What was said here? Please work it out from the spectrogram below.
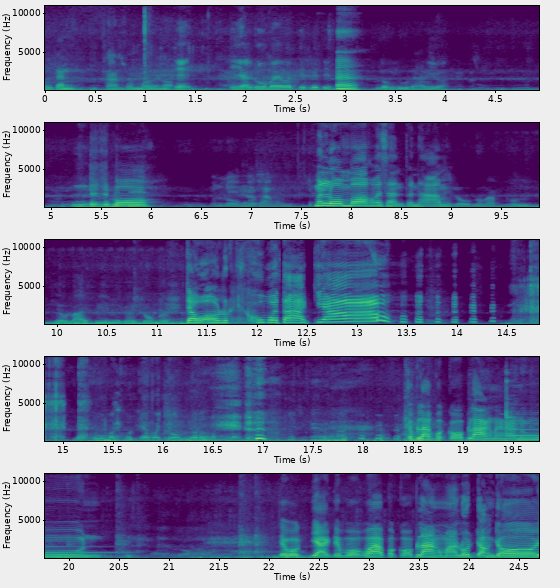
คือกันขาดผมมือเนาะเอ๊ะนี่อยากรู้ไหมว่าติดไม่ติด เออลงดูหน้านี่วะบ่มันลมมาครับมันโลมบ่ว่าซั่นเพิ่นถาม ไม่โลภนะครับ ผมเกี่ยวหลายปีไม่เคยจมเลยเจ้าเอาคูโบตาเกี่ยว แม่คู่มาขุดยังมาจมอยู่กำลังประกอบร่างนะคะนู่น จะบอกอยากจะบอกว่าประกอบร่างมารถยางยอย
